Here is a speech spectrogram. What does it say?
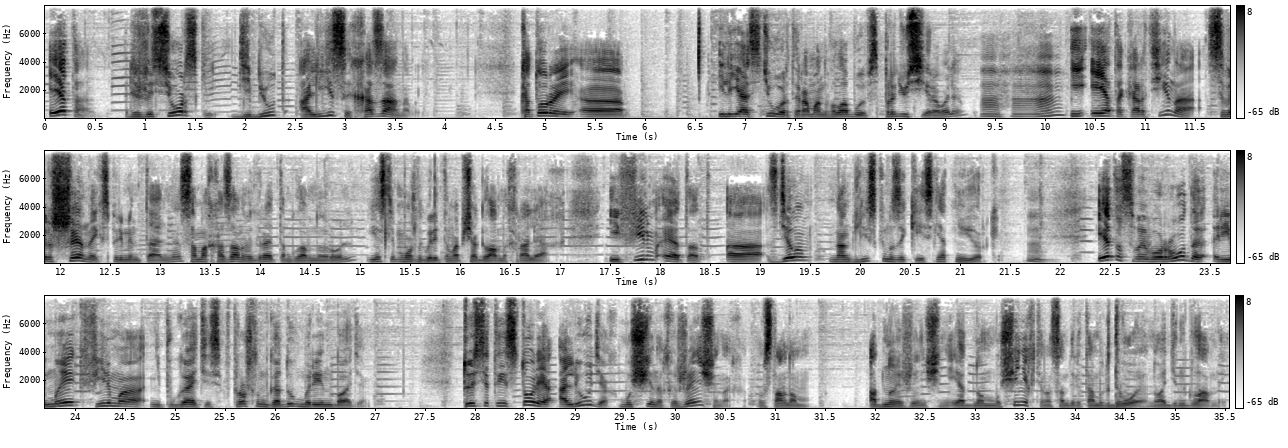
Это режиссерский дебют Алисы Хазановой, который э, Илья Стюарт и Роман Волобуев спродюсировали. Мгм. И эта картина совершенно экспериментальная. Сама Хазанова играет там главную роль, если можно говорить там вообще о главных ролях. И фильм этот а, сделан на английском языке, снят в Нью-Йорке. Это своего рода ремейк фильма «Не пугайтесь» в прошлом году в Мариенбаде. То есть это история о людях, мужчинах и женщинах, в основном одной женщине и одном мужчине, хотя на самом деле там их двое, но один главный,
